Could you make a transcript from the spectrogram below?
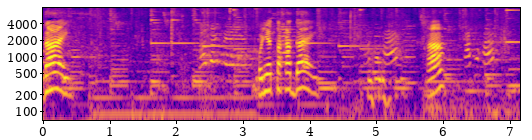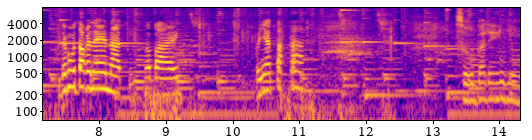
Day! Punyata ka, Day! ha? Hindi pumunta ka na yan natin. Bye-bye. Punyata ka. So, yun yung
